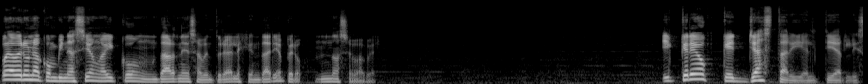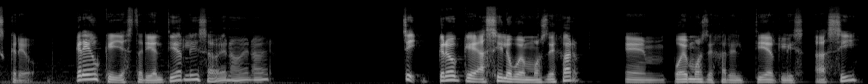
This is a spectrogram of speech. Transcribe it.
Puede haber una combinación ahí con Darkness Aventurera Legendaria, pero no se va a ver. Y creo que ya estaría el tier list, creo. Creo que ya estaría el tier list. A ver, a ver, a ver. Sí, creo que así lo podemos dejar. Em, podemos dejar el tier list así.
